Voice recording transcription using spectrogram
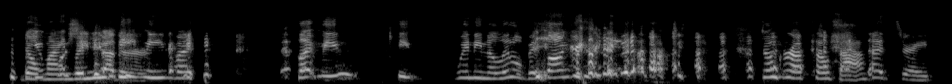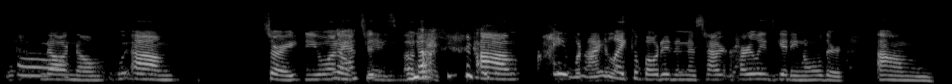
don't mind when you beat me, but let me keep winning a little bit longer. Don't grow up so fast. That's right. No, no. Um, sorry, do you want to No, answer this? Okay. Um, I, what I like about it and as Harley's getting older, um,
